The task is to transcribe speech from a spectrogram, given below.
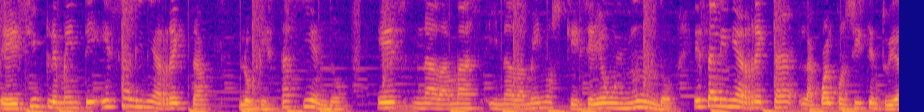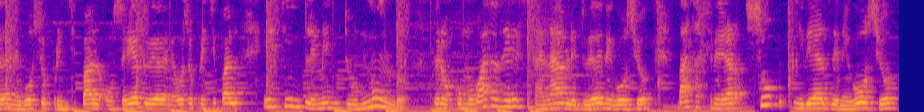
eh, simplemente esa línea recta lo que está haciendo es nada más y nada menos que sería un mundo. Esa línea recta, la cual consiste en tu idea de negocio principal o sería tu idea de negocio principal, es simplemente un mundo. Pero como vas a hacer escalable tu idea de negocio, vas a generar subideas de negocio,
